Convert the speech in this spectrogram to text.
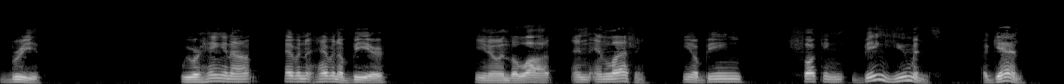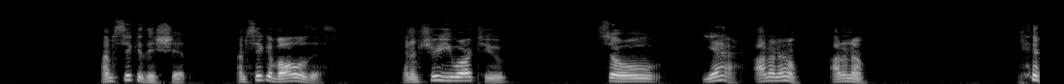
breathe. We were hanging out, having having a beer, you know, in the lot, and and laughing. You know, being fucking being humans. Again, I'm sick of this shit. I'm sick of all of this. And I'm sure you are too. So, yeah, I don't know. I don't know.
